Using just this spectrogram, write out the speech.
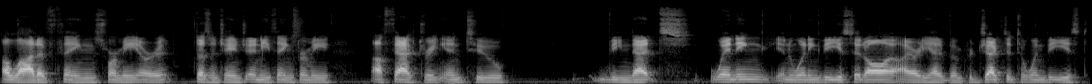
a lot of things for me, or it doesn't change anything for me, uh, factoring into the Nets winning and winning the East at all. I already had been projected to win the East.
